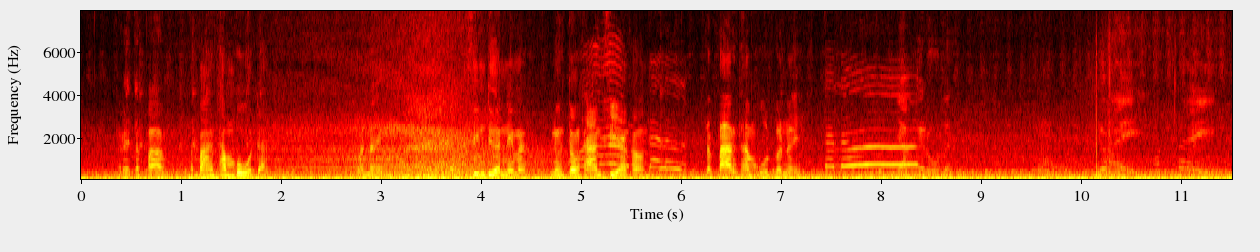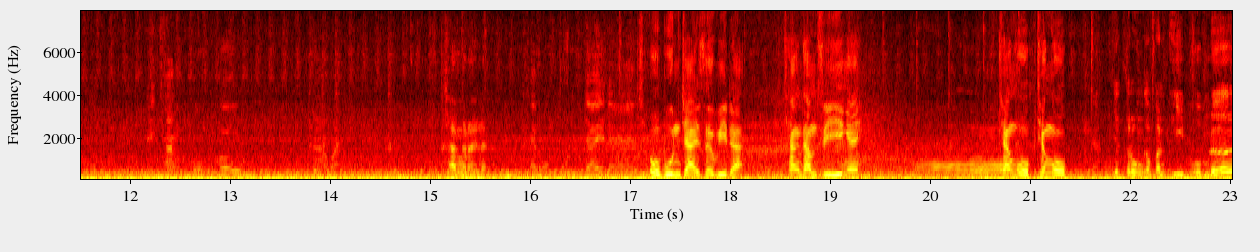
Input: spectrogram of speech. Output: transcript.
ๆอะไรตะปางตะปางทำโบสถ์อะ วันไหน สิ้นเดือนนี้มั้งนู่นต้องถามเสียเขา ตะปางทำโบสถ์วันไหน ยังไม่รู้เลย เดี๋ยวให้ให้ให้ช่างผมเขาหาวันช่างอะไรนะ ให้ผมอุ่นใจนะโอบุญใจเซอร์วิสอะ ช่างทำสีไง อ๋อช่างอบช่างอบ จะตรงกับวันที่ผมเด้อ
